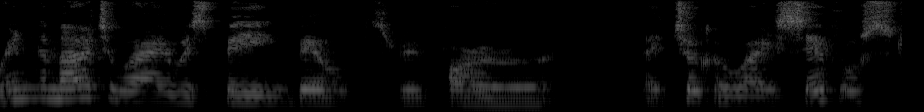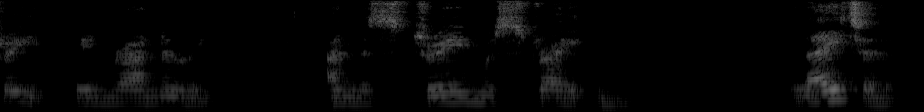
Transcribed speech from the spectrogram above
When the motorway was being built through Porirua, they took away several streets in Ranui and the stream was straightened. Later,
